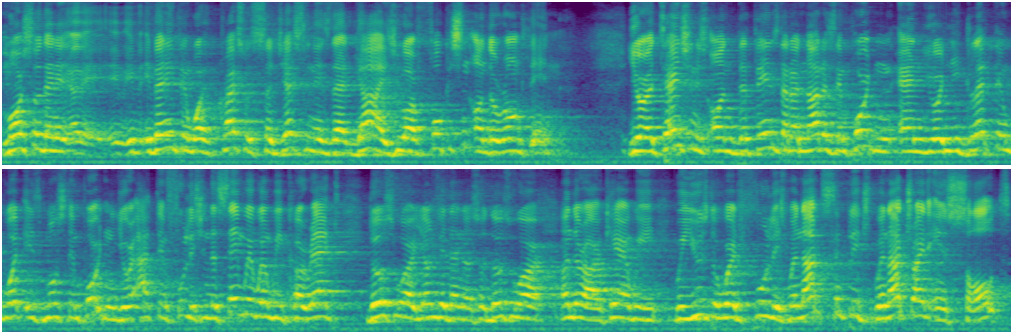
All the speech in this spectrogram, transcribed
more so than, it, uh, if, if anything, what Christ was suggesting is that, guys, you are focusing on the wrong thing. Your attention is on the things that are not as important, and you're neglecting what is most important. You're acting foolish. In the same way, when we correct those who are younger than us or those who are under our care, we, we use the word foolish. We're not simply, we're not trying to insult.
